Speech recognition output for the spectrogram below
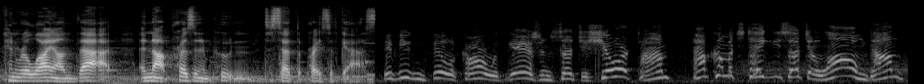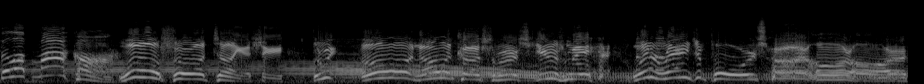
can rely on that and not President Putin to set the price of gas. If you can fill a car with gas in such a short time, how come it's taking you such a long time to fill up my car? Well, sir, I'll tell you, see. The re- oh, another customer, excuse me. When a range of pours, har, har, har.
